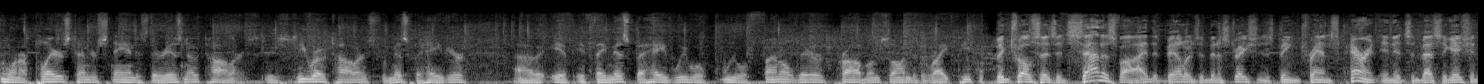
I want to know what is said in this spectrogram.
we want our players to understand is there is no tolerance. There's zero tolerance for misbehavior. Uh, if if they misbehave, we will we will funnel their problems onto the right people. Big 12 says it's satisfied that Baylor's administration is being transparent in its investigation.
